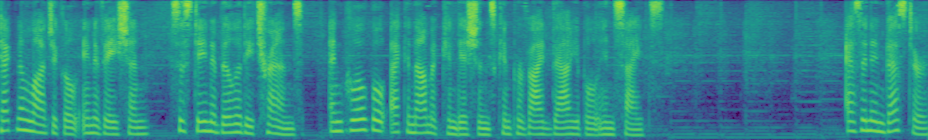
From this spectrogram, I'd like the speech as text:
technological innovation, sustainability trends, and global economic conditions can provide valuable insights. As an investor,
